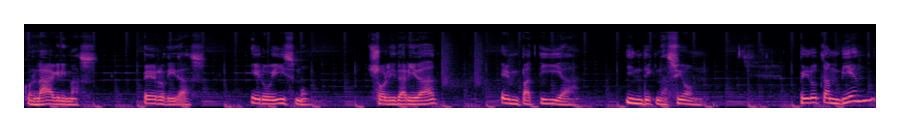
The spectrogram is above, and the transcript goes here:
con lágrimas, pérdidas, heroísmo, solidaridad, empatía, indignación, pero también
